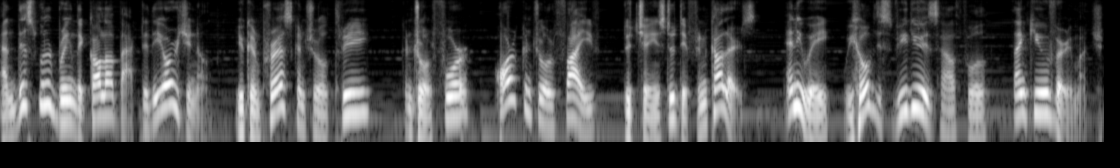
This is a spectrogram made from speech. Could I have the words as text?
and this will bring the color back to the original. You can press Ctrl 3, Ctrl 4 or Ctrl 5 to change to different colors. Anyway, we hope this video is helpful. Thank you very much.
